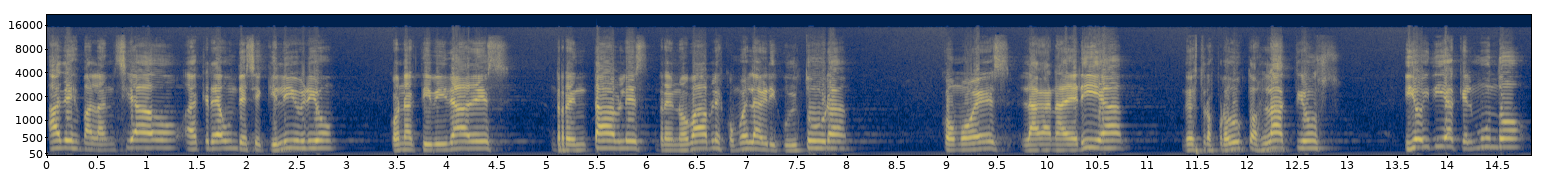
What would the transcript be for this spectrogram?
ha desbalanceado, ha creado un desequilibrio con actividades rentables, renovables, como es la agricultura, como es la ganadería, nuestros productos lácteos, y hoy día que el mundo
